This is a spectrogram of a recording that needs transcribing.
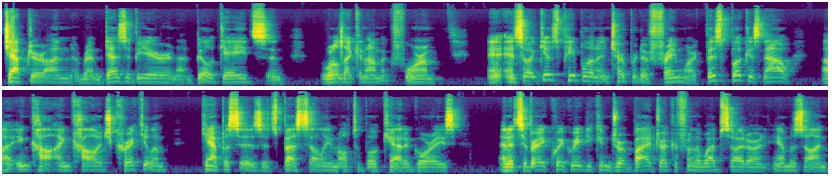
chapter on remdesivir and on Bill Gates and the World Economic Forum. And, and so it gives people an interpretive framework. This book is now uh, in, co- in college curriculum campuses, it's best selling multiple categories. And it's a very quick read. You can dr- buy it directly from the website or on Amazon.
